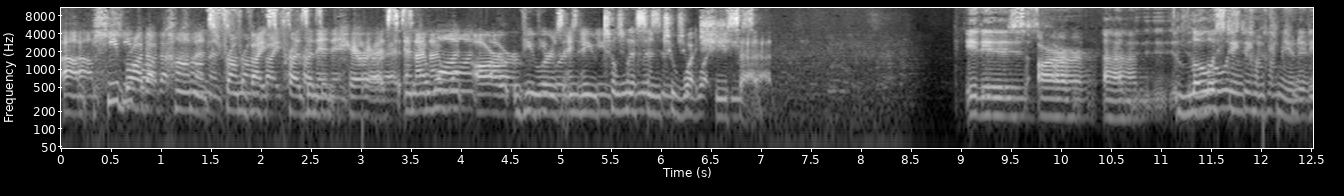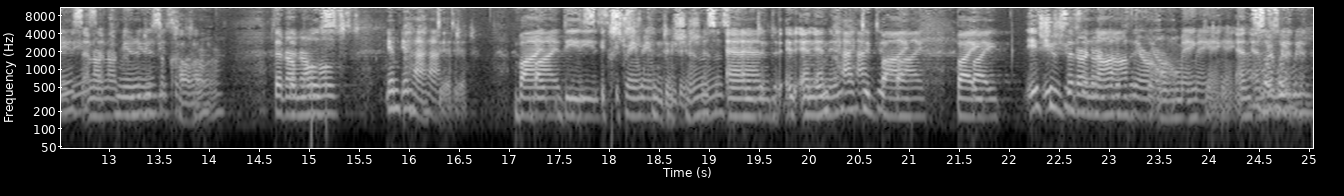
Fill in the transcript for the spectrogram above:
Um, he brought up comments from Vice President Harris, and I want our viewers and you to listen to what she said. It is our um, lowest income communities and our communities of color that are most impacted by these extreme conditions and, and impacted by, by issues that are not of their own making. And so we,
